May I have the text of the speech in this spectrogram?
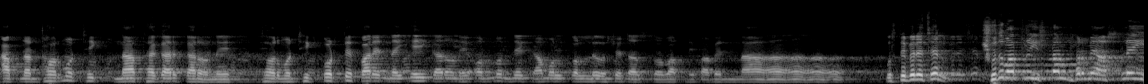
আপনার ধর্ম ঠিক না থাকার কারণে, ধর্ম ঠিক করতে পারেন নাই, এই কারণে অন্য নেক আমল করলেও সেটার সব আপনি পাবেন না। বুঝতে পেরেছেন? শুধুমাত্র ইসলাম ধর্মে আসলেই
